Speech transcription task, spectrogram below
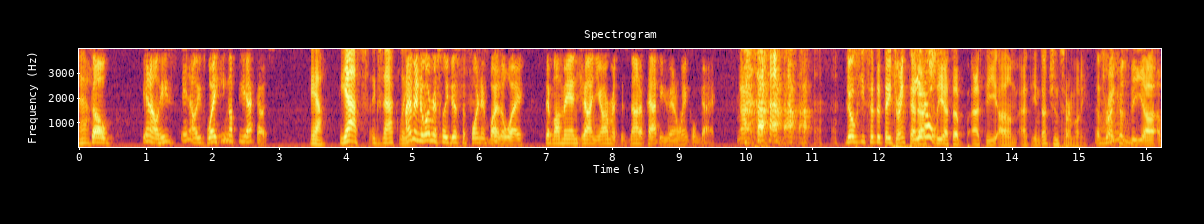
Yeah. So, you know, he's you know he's waking up the echoes. Yeah. Yes, exactly. I'm enormously disappointed, by the way, that my man John Yarmuth is not a Pappy Van Winkle guy. No, he said that they drank that You know- actually at the at the um at the induction ceremony. That's right, because the uh,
